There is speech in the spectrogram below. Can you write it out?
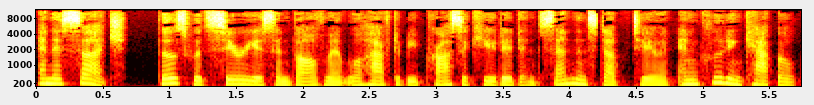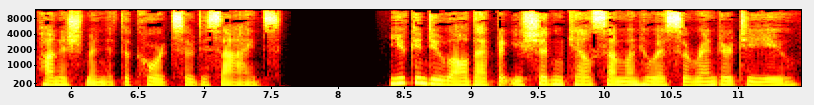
and as such, those with serious involvement will have to be prosecuted and sentenced up to, including capital punishment if the court so decides. You can do all that, but you shouldn't kill someone who has surrendered to you,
